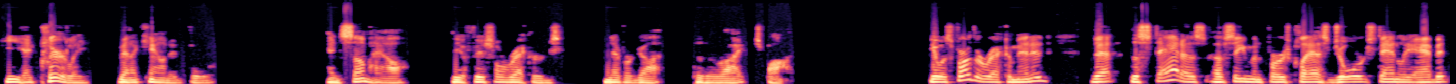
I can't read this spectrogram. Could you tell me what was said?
He had clearly been accounted for, and somehow the official records never got to the right spot. It was further recommended that the status of Seaman First Class George Stanley Abbott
